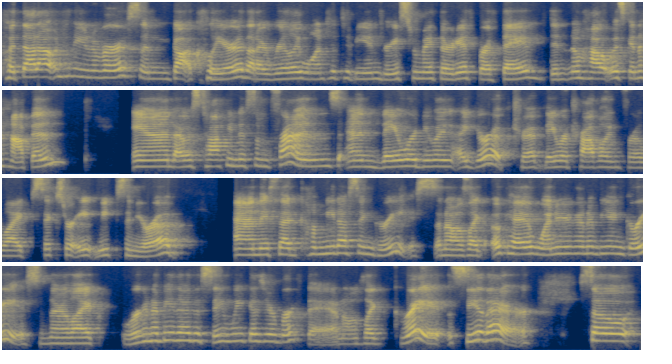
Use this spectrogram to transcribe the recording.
put that out into the universe and got clear that I really wanted to be in Greece for my 30th birthday. Didn't know how it was going to happen. And I was talking to some friends, and they were doing a Europe trip. They were traveling for like six or eight weeks in Europe. And they said, Come meet us in Greece. And I was like, Okay, when are you going to be in Greece? And they're like, We're going to be there the same week as your birthday. And I was like, Great, see you there. So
